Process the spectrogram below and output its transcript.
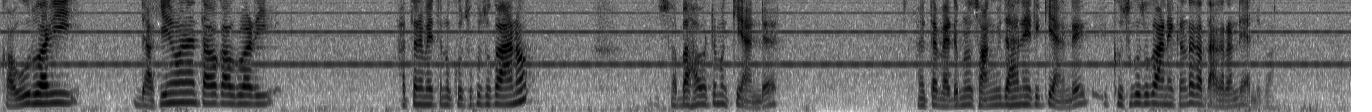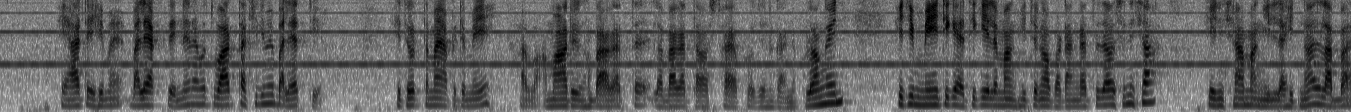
කවුරු හරි දකින්නවනම් තව කවුරු හරි අතන මෙතන කුසු කුසු කානෝ සභාවටම කියන්නේ නැත්නම් වැඩමුළු සංවිධානයේට කියන්නේ කුසු කුසු ගානේ කරන්න කතා කරන්න යන්න එපා. එයාට එහෙම බලයක් දෙන්නේ නැමත් වාර්තා කිරීමේ බලයක් තියෙනවා. ඒකෝට තමයි අපිට මේ අමාරුවෙන් හබාගත්ත ලබාගත් අවස්ථාව ප්‍රයෝජන ගන්න පුළුවන් වෙන්නේ. ඉතින් මේ ටික ඇති කියලා මම හිතනවා පටන් ගත්ත දවස් නිසා ඒ නිසා මම ඉල්ලා හිටනවා ලබා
